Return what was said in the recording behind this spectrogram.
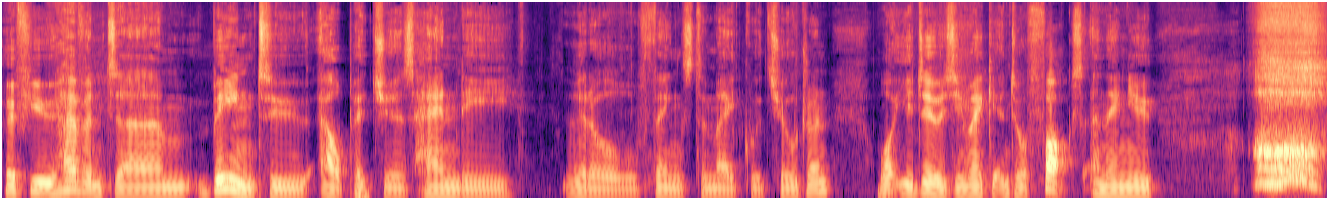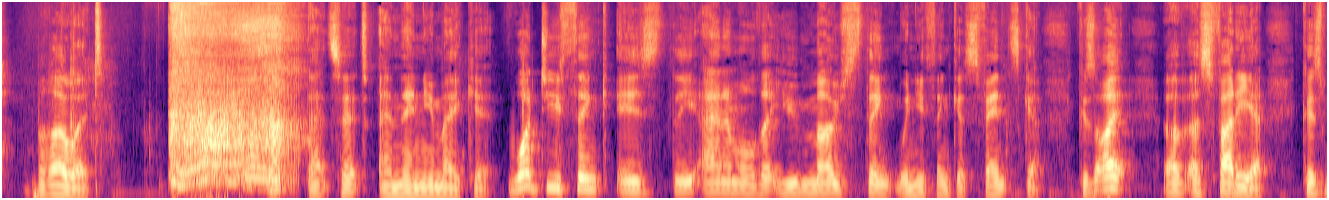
If you haven't um, been to Al Pitcher's handy little things to make with children, what you do is you make it into a fox and then you blow it. That's it, and then you make it. What do you think is the animal that you most think when you think of Svenska? Because I, of Sverige, because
